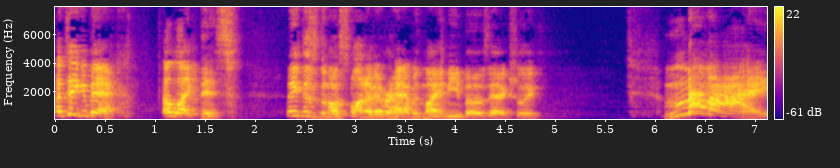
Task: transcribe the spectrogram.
I take it back. I like this. I think this is the most fun I've ever had with my amiibos, actually. Mama!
